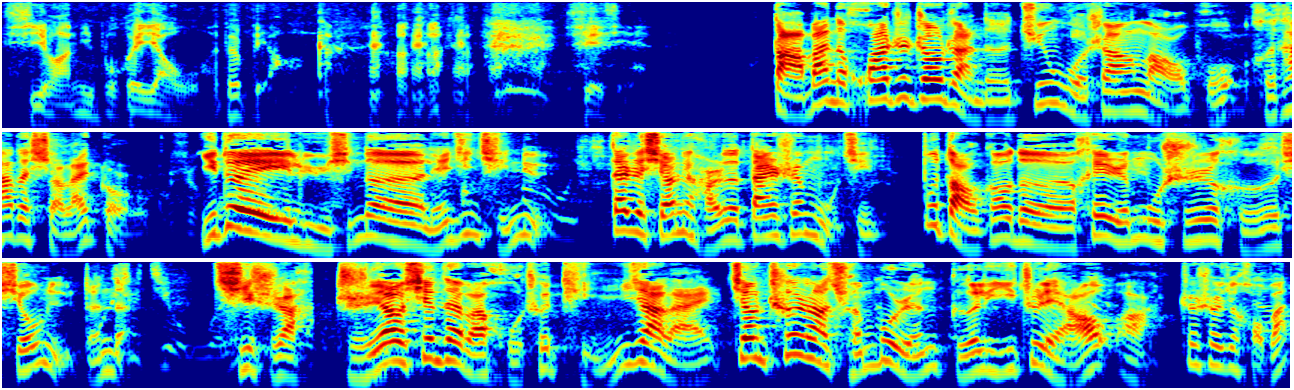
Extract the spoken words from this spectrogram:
希望你不会要我的表。谢谢。打扮的花枝招展的军火商老婆和他的小奶狗，一对旅行的年轻情侣，带着小女孩的单身母亲，不祷告的黑人牧师和修女等等。其实啊，只要现在把火车停下来，将车上全部人隔离治疗啊，这事儿就好办。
